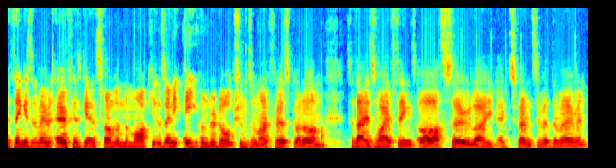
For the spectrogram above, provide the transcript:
The thing is, at the moment, everything's getting spammed on the market. There's only 800 auctions when I first got on, so that is why things are so like expensive at the moment.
